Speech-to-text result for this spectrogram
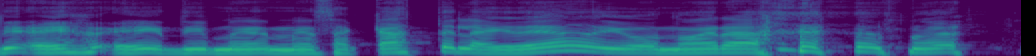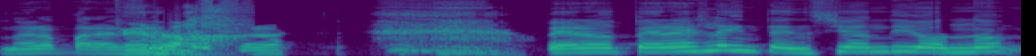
eh, me, sacaste la idea, digo, no era, no era, para eso, pero, pero, es la intención, digo, no,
